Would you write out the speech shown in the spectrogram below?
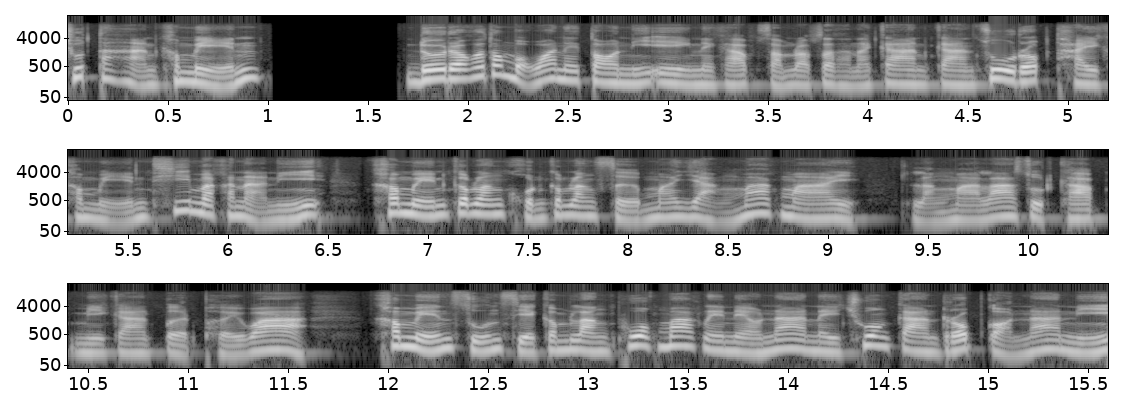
ชุดทหารเขมรโดยเราก็ต้องบอกว่าในตอนนี้เองนะครับสำหรับสถานการณ์การสู้รบไทยเขมรที่มาขณะนี้เขมรกำลังขนกำลังเสริมมาอย่างมากมาย หลังมาล่าสุดครับ มีการเปิดเผยว่าเขมรสูญเสียกำลังพวกมากในแนวหน้าในช่วงการรบก่อนหน้านี้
